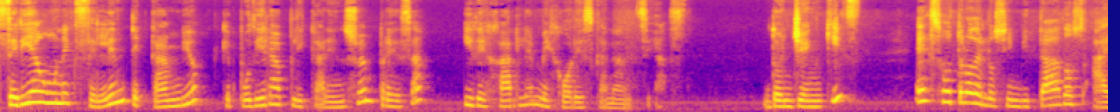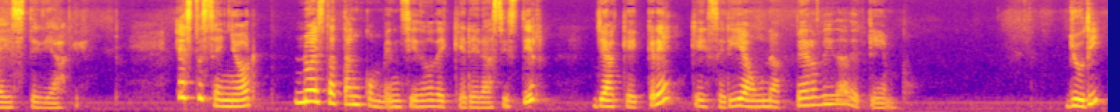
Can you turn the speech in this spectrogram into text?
sería un excelente cambio que pudiera aplicar en su empresa y dejarle mejores ganancias. Don Jenkins es otro de los invitados a este viaje. Este señor no está tan convencido de querer asistir, ya que cree que sería una pérdida de tiempo. Judy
